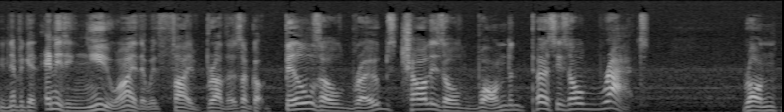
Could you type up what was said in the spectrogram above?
You never get anything new either with five brothers. I've got Bill's old robes, Charlie's old wand, and Percy's old rat. Ron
